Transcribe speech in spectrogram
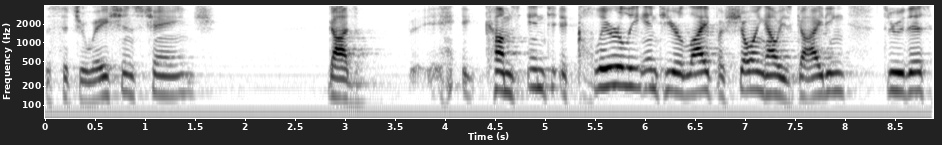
The situations change. God's it comes into it clearly into your life of showing how he's guiding through this.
